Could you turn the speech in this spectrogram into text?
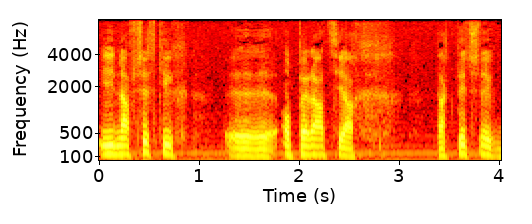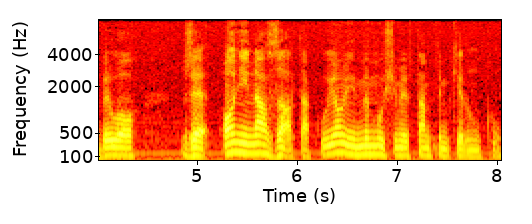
i na wszystkich y, operacjach taktycznych było że oni nas zaatakują i my musimy w tamtym kierunku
